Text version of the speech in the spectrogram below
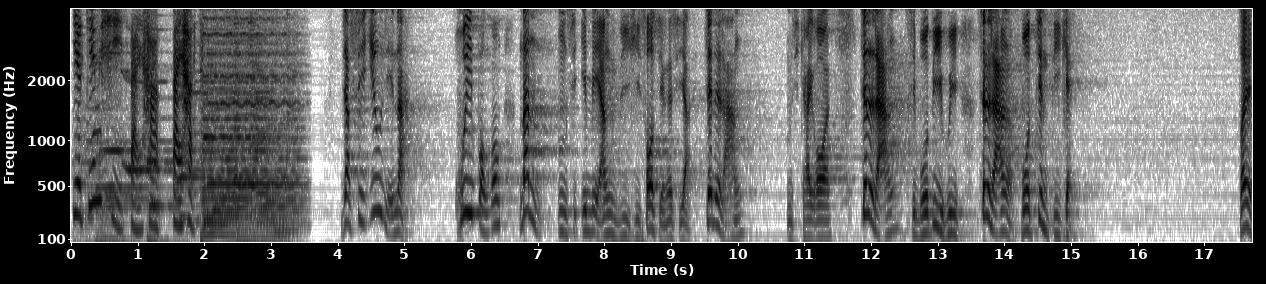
已经是大学大学。若是有人啊。诽谤讲，咱毋是阴阳二气所成的事啊！这个人毋是开悟的，这个人是无智慧，这个人无正知见。所以，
